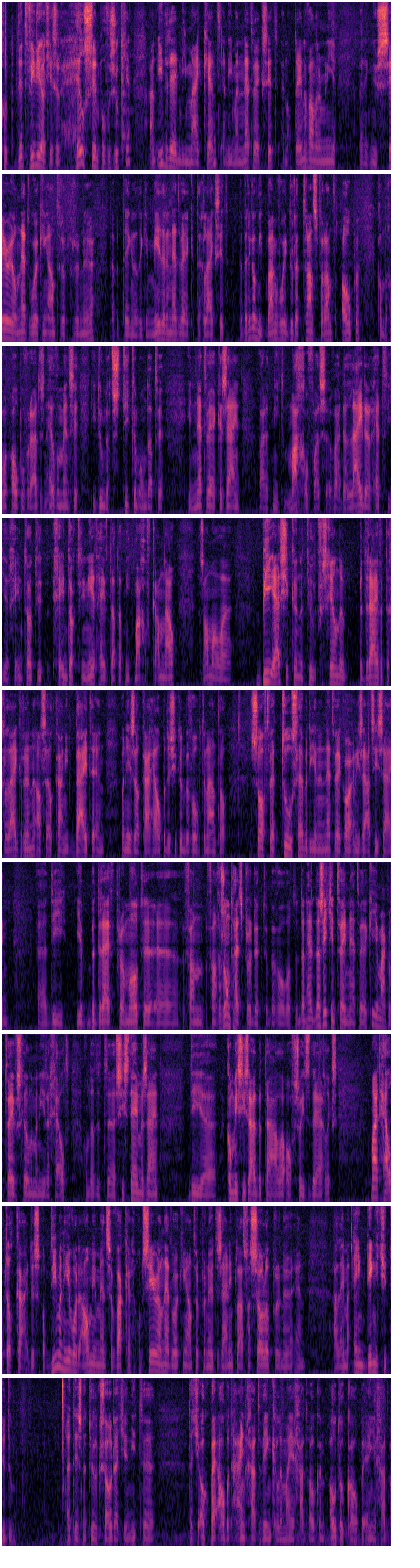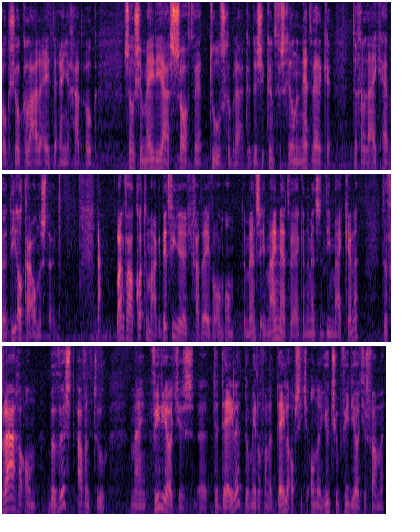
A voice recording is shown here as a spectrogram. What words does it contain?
Goed, dit videootje is een heel simpel verzoekje aan iedereen die mij kent en die in mijn netwerk zit. En op de een of andere manier ben ik nu serial networking entrepreneur. Dat betekent dat ik in meerdere netwerken tegelijk zit. Daar ben ik ook niet bang voor. Ik doe dat transparant, open. Ik kom er gewoon open voor uit. Er zijn heel veel mensen die doen dat stiekem omdat we in netwerken zijn waar het niet mag. Of waar, waar de leider het je geïndoctrineerd heeft dat dat niet mag of kan. Nou, dat is allemaal... Uh, BS. Je kunt natuurlijk verschillende bedrijven tegelijk runnen als ze elkaar niet bijten en wanneer ze elkaar helpen. Dus je kunt bijvoorbeeld een aantal software tools hebben die in een netwerkorganisatie zijn, uh, die je bedrijf promoten uh, van, van gezondheidsproducten bijvoorbeeld. Dan, dan zit je in twee netwerken. Je maakt op twee verschillende manieren geld, omdat het uh, systemen zijn die commissies uitbetalen of zoiets dergelijks. Maar het helpt elkaar. Dus op die manier worden al meer mensen wakker om serial networking entrepreneur te zijn in plaats van solopreneur en alleen maar één dingetje te doen. Het is natuurlijk zo dat je niet uh, dat je ook bij Albert Heijn gaat winkelen, maar je gaat ook een auto kopen en je gaat ook chocolade eten en je gaat ook social media software tools gebruiken. Dus je kunt verschillende netwerken tegelijk hebben die elkaar ondersteunen. Lang verhaal kort te maken, dit video gaat er even om, om de mensen in mijn netwerk en de mensen die mij kennen, te vragen om bewust af en toe mijn video's uh, te delen, door middel van het delen optietje onder YouTube video's van me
